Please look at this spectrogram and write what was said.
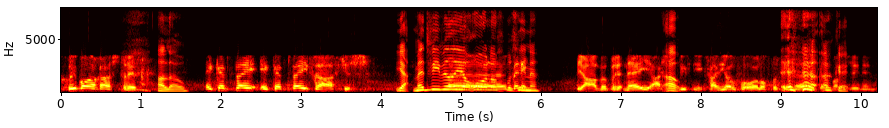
Goedemorgen Astrid. Hallo. Ik heb twee, ik heb twee vraagjes. Ja, met wie wil je Eh, oorlog beginnen? Ja, we, nee, alsjeblieft niet. Ik ga niet over oorlog beginnen. Ik heb er maar geen zin in.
